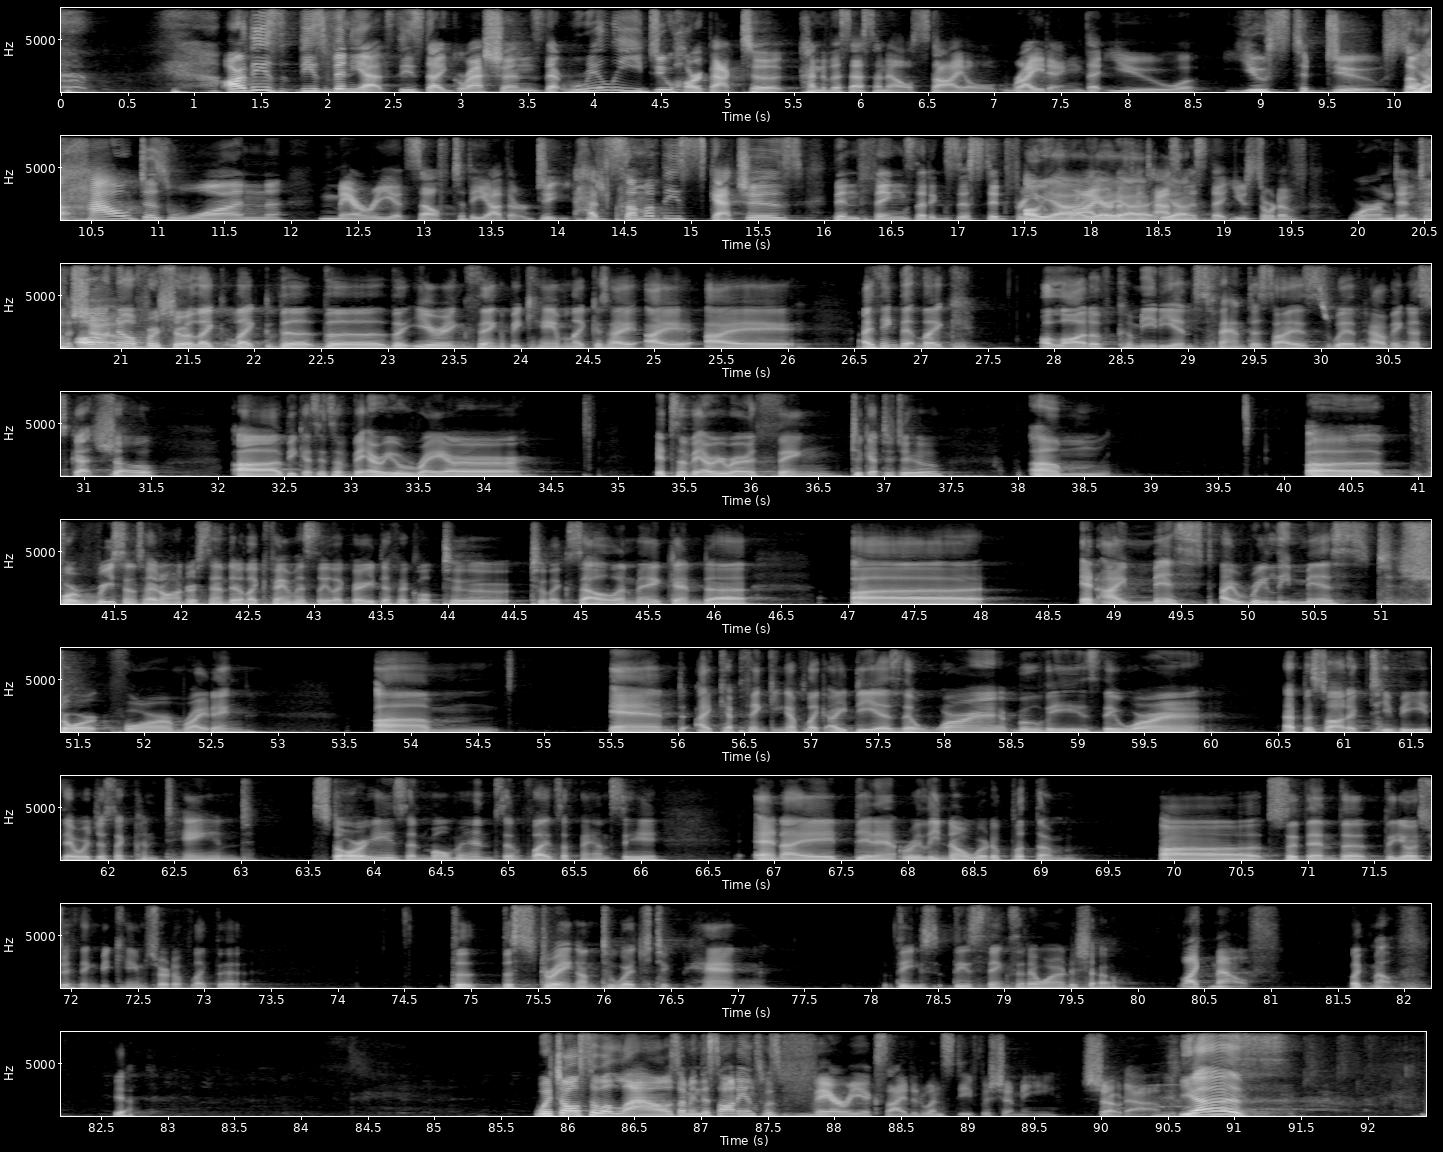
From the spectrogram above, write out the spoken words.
are these these vignettes, these digressions that really do hark back to kind of this SNL style writing that you used to do. So Yeah. how does one marry itself to the other? Do, had some of these sketches been things that existed for you Oh, yeah, prior yeah, to yeah. that you sort of wormed into the show? Oh no, for sure. Like like the the the earring thing became like because I I I I think that like a lot of comedians fantasize with having a sketch show uh, because it's a very rare it's a very rare thing to get to do. Um, uh, for reasons I don't understand, they're like famously like very difficult to to like sell and make and uh, uh, and I missed I really missed short form writing. Um, and I kept thinking of like ideas that weren't movies, they weren't episodic TV, they were just like contained stories and moments and flights of fancy. And I didn't really know where to put them. Uh, so then the the oyster thing became sort of like the the the string onto which to hang these these things that I wanted to show, like mouth. like mouth. Yeah. Which also allows, I mean, this audience was very excited when Steve Buscemi showed up. Yes.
